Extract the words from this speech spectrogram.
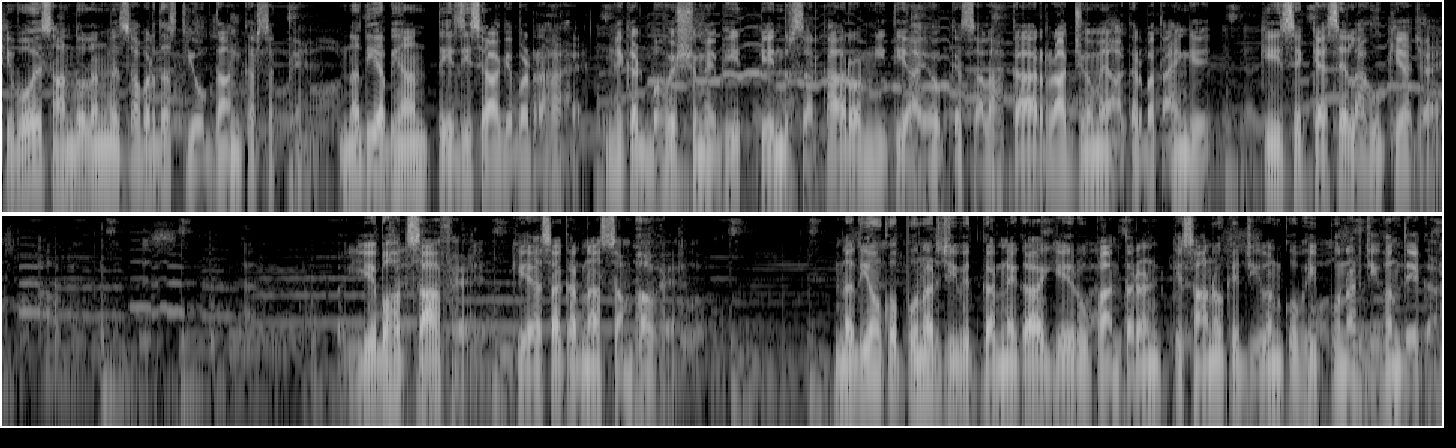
कि वो इस आंदोलन में ज़बरदस्त योगदान कर सकते हैं। नदी अभियान तेज़ी से आगे बढ़ रहा है। निकट भविष्य में भी केंद्र सरकार और नीति आयोग के सलाहकार राज्यों में आकर बताएँगे कि इसे कैसे लागू किया जाए। ये बहुत साफ़ है कि ऐसा करना संभव है। नदियों को पुनर्जीवित करने का ये रूपांतरण किसानों के जीवन को भी पुनर्जीवन देगा।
